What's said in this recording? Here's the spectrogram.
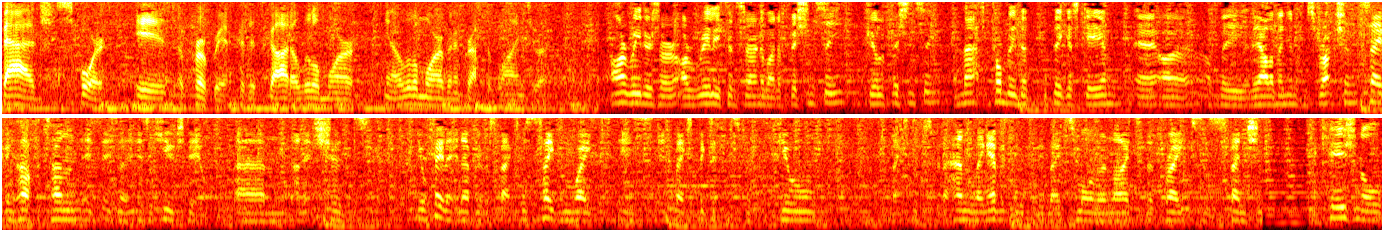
badge sport is appropriate because it's got a little more, you know, a little more of an aggressive line to it. Our readers are, are really concerned about efficiency, fuel efficiency, and that's probably the, the biggest gain uh, uh, of the, the aluminium construction. Saving half a tonne is, is, a, is a huge deal, um, and it should, you'll feel it in every respect. Because saving weight is, it makes a big difference with the fuel, it makes a difference with the handling, everything can be made smaller and lighter, the brakes, the suspension. Occasional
